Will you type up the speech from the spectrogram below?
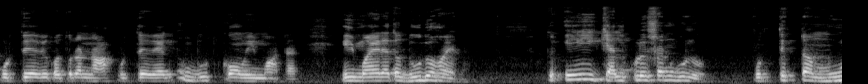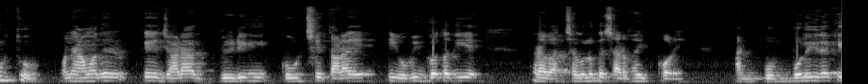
করতে হবে, কতটা না করতে হবে, একদম দুধ কম এই মাটার। এই মায়ের এত দুধও হয় না। তো এই ক্যালকুলেশনগুলো প্রত্যেকটা মুহূর্ত মানে আমাদেরকে যারা ব্রিডিং করছে তারা এই অভিজ্ঞতা দিয়ে তারা বাচ্চাগুলোকে সার্ভাইভ করে। আর বলেই রাখি,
